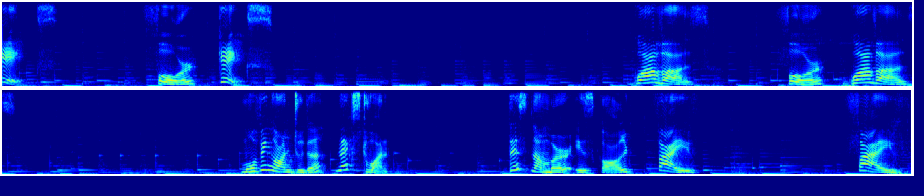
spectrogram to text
Cakes. Four cakes. Guavas. Four guavas. Moving on to the next one. This number is called 5. 5.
